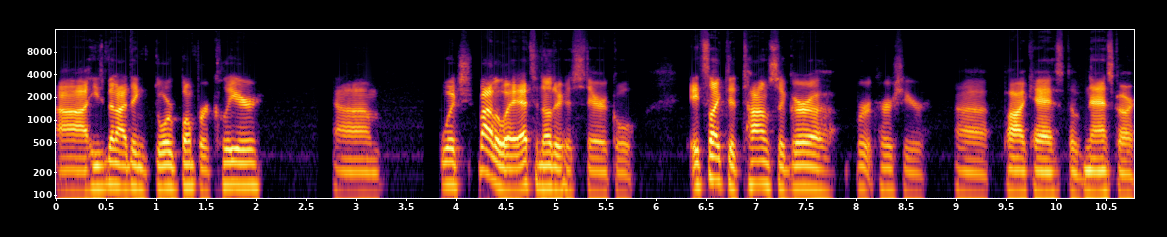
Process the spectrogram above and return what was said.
Uh, he's been, I think, door bumper clear. Um, which, by the way, that's another hysterical. It's like the Tom Segura, Bert Kreischer uh, podcast of NASCAR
